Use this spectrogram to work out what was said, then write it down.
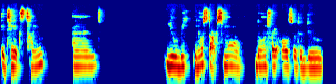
It takes time, and you be you know start small don't try also to do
